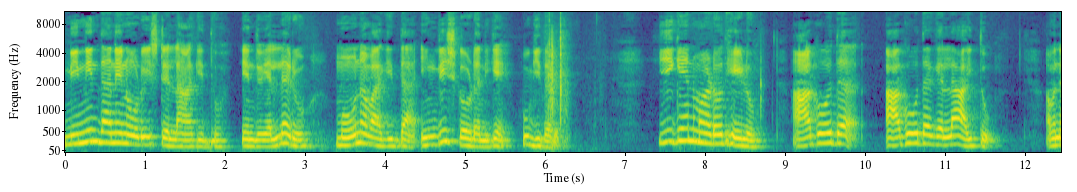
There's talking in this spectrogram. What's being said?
ನಿನ್ನಿಂದಾನೇ ನೋಡು ಇಷ್ಟೆಲ್ಲ ಆಗಿದ್ದು ಎಂದು ಎಲ್ಲರೂ ಮೌನವಾಗಿದ್ದ ಇಂಗ್ಲಿಷ್ ಗೌಡನಿಗೆ ಹೋಗಿದರು ಈಗೇನು ಮಾಡೋದು ಹೇಳು? ಆಗೋದ, ಆಗೋದಾಗೆಲ್ಲ ಆಯಿತು. ಅವನ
